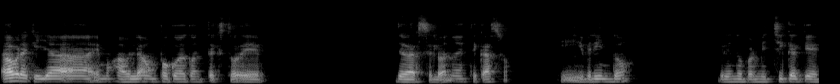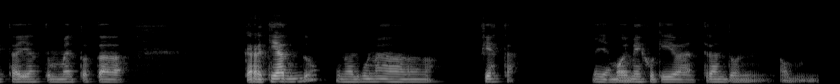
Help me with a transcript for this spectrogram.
ahora que ya hemos hablado un poco de contexto de, de Barcelona en este caso, y brindo, brindo por mi chica que está allá en este momento, está carreteando en alguna fiesta me llamó y me dijo que iba entrando a un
